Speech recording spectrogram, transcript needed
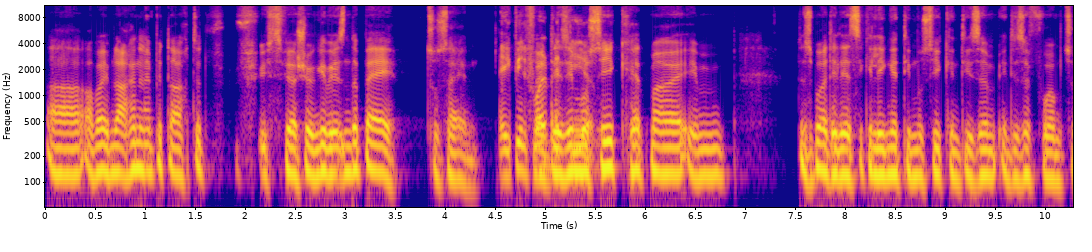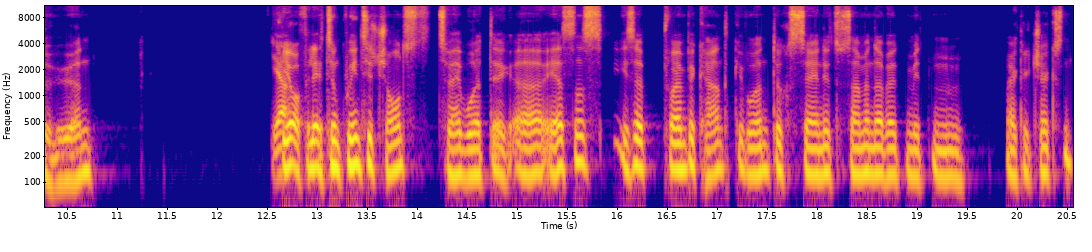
Äh, aber im Nachhinein betrachtet, es wäre schön gewesen, dabei zu sein. Ich bin voll Weil bei diese dir. Musik hätte man eben, das war die letzte Gelegenheit, die Musik in, diesem, in dieser Form zu hören. Ja. ja, vielleicht zum Quincy Jones zwei Worte. Äh, erstens ist er vor allem bekannt geworden durch seine Zusammenarbeit mit Michael Jackson.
